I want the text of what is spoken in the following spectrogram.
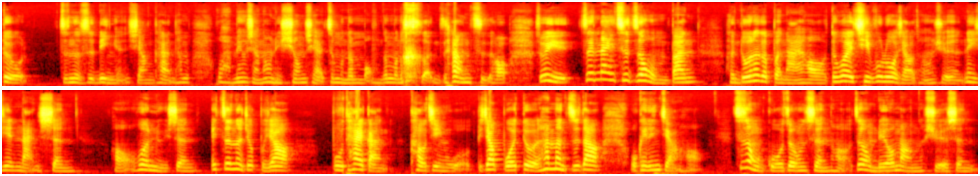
对我。真的是另眼相看，他们哇，没有想到你凶起来这么的猛，那么的狠，这样子哦。所以在那一次之后，我们班很多那个本来哈都会欺负弱小同学的那些男生哦或女生，诶，真的就比较不太敢靠近我，比较不会对我。他们知道，我跟你讲哈，这种国中生哈，这种流氓的学生，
